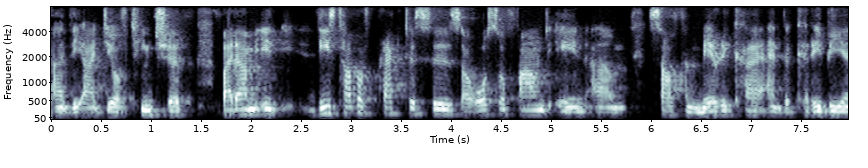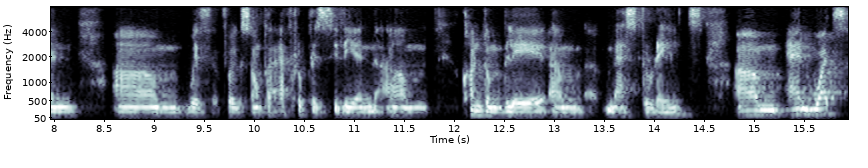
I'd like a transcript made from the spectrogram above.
uh, the idea of kinship. But um, it, these type of practices are also found in um, South America and the Caribbean, um, with, for example, Afro-Brazilian um, candomblé um, masquerades. Um, and what's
